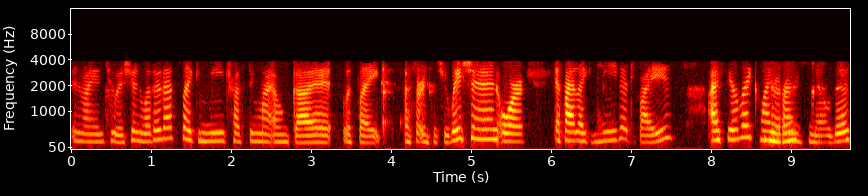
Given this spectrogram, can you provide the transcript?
in my intuition, whether that's like me trusting my own gut with like a certain situation or if I like need advice. I feel like my friends know this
